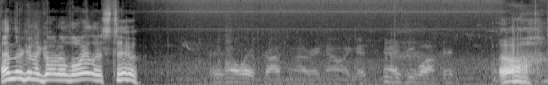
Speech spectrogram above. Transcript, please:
And they're gonna go to Loyalist too. There's no way of crossing that right now, I guess. I see walkers. Ugh.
